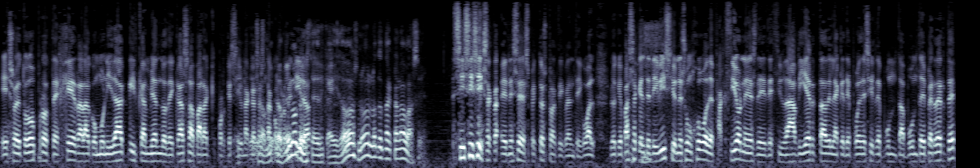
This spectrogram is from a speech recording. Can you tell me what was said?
eh, sobre todo proteger a la comunidad, ir cambiando de casa para que, porque si una casa está comprometida. Lo mismo que el 2, ¿no? No te ataca la base. Sí, sí, sí, en ese aspecto es prácticamente igual. Lo que pasa es que el The Division es un juego de facciones, de, ciudad abierta, de la que te puedes ir de punta a punta y perderte,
